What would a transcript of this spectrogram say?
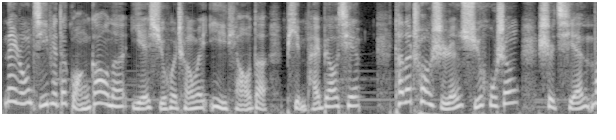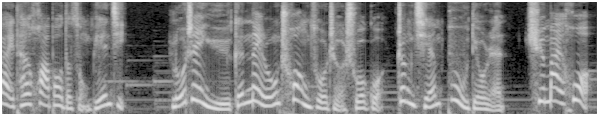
内容级别的广告呢，也许会成为一条的品牌标签。他的创始人徐沪生是前外滩画报的总编辑。罗振宇跟内容创作者说过：“挣钱不丢人，去卖货，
